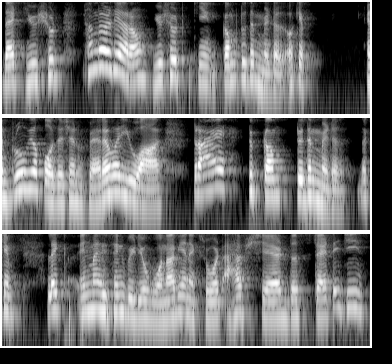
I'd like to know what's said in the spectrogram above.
that you should somewhere there around you should come to the middle. Okay. Improve your position wherever you are. Try to come to the middle. Okay. Like in my recent video wanna be an extrovert i have shared the strategies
